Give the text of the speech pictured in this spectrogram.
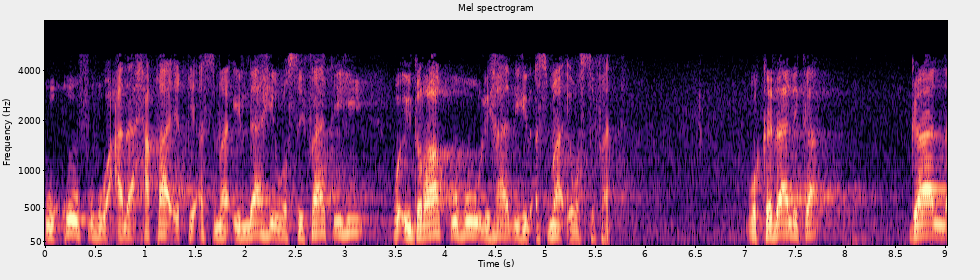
وقوفه على حقائق أسماء الله وصفاته وإدراكه لهذه الأسماء والصفات. وكذلك قال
